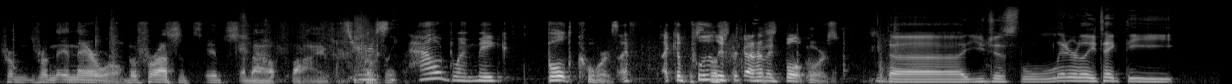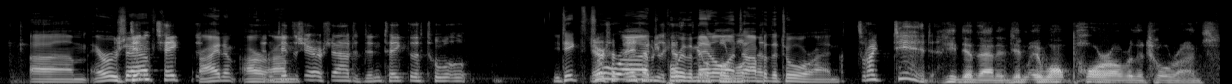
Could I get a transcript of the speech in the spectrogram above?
from from in their world, but for us, it's it's about five. Seriously, how do I make bolt cores? I, I completely supposed to- forgot how to make bolt cores. The you just literally take the um arrow It didn't take the, or item or didn't um, take the sheriff shaft. It didn't take the tool. you take the tool anytime rod, you pour the metal on top of the tool rod. That's what I did. He did that. It didn't. It won't pour over the tool rods.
